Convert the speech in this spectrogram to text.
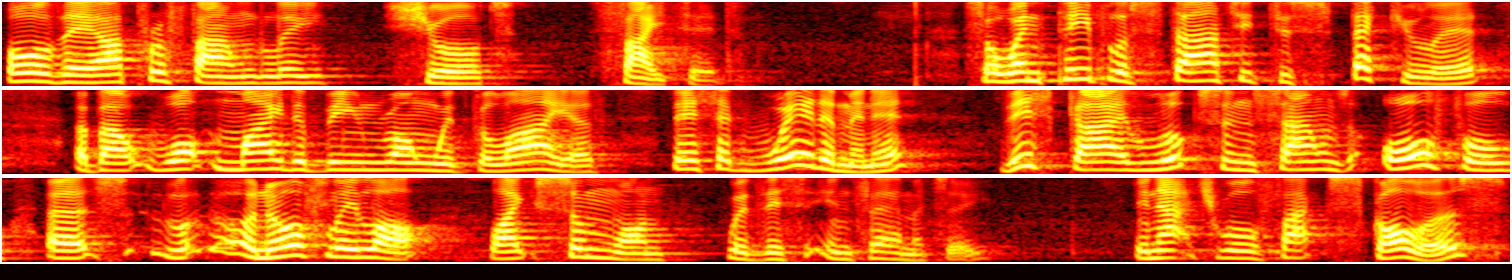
or they are profoundly short sighted. So, when people have started to speculate about what might have been wrong with Goliath, they said, wait a minute, this guy looks and sounds awful, uh, an awfully lot like someone with this infirmity. In actual fact, scholars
